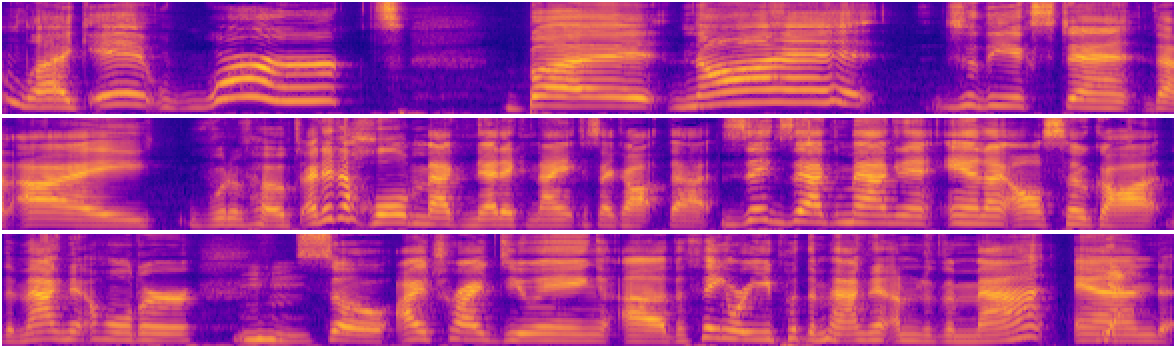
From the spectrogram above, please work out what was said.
mine. Like it worked, but not to the extent that I would have hoped. I did a whole magnetic night because I got that zigzag magnet and I also got the magnet holder. hmm So I tried doing uh, the thing where you put the magnet under the mat, and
